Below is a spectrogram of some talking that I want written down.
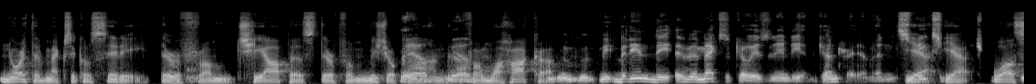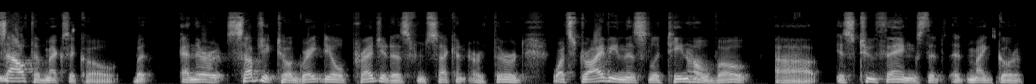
north of Mexico City. They're from Chiapas. They're from Michoacan. Yeah, they're yeah. from Oaxaca. But Indi- Mexico is an Indian country. I mean, yeah, yeah. Well, south of Mexico, but and they're subject to a great deal of prejudice from second or third. What's driving this Latino vote uh, is two things that, that might go to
